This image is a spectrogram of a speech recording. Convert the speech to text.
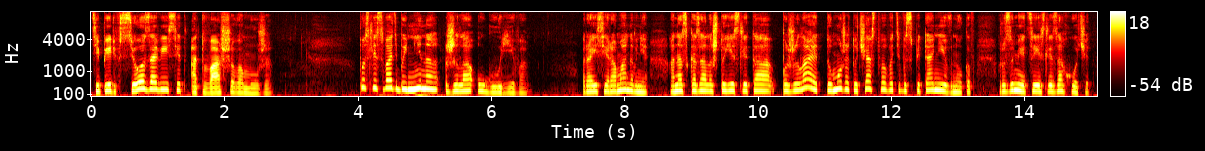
Теперь все зависит от вашего мужа. После свадьбы Нина жила у Гурьева. Раисе Романовне она сказала, что если та пожелает, то может участвовать в воспитании внуков, разумеется, если захочет –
